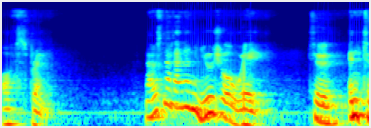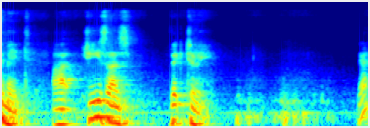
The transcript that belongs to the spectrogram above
offspring. Now, isn't that an unusual way to intimate uh, Jesus' victory? Yeah?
